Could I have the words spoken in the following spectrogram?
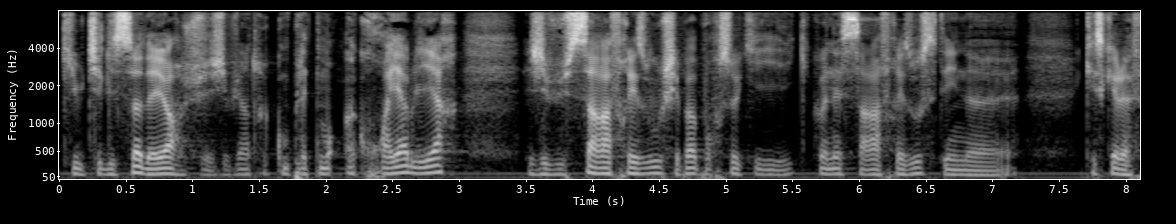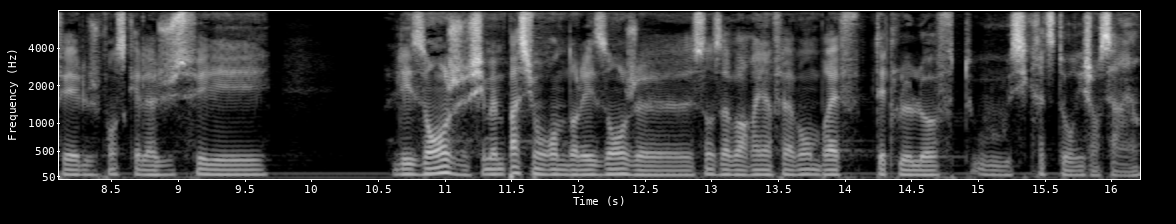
qui utilisent ça. D'ailleurs, j'ai vu un truc complètement incroyable hier. J'ai vu Sarah Frézou, je sais pas pour ceux qui, connaissent Sarah Frézou, c'était une. Euh, qu'est-ce qu'elle a fait Je pense qu'elle a juste fait les les anges. Je sais même pas si on rentre dans les anges sans avoir rien fait avant. Bref, peut-être le loft ou Secret Story, j'en sais rien.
